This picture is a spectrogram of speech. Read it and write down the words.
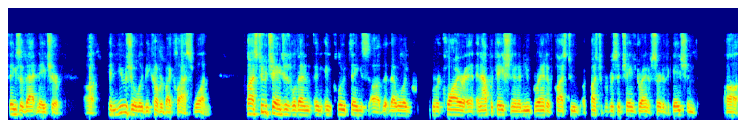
things of that nature uh, can usually be covered by class one. Class two changes will then in- include things uh, that, that, will require a, an application and a new grant of class two, a class two permissive change grant of certification uh,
